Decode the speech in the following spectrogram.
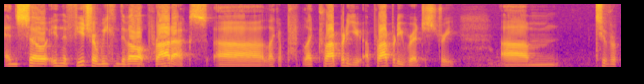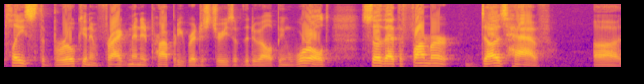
and so in the future, we can develop products uh, like a like property a property registry um, to replace the broken and fragmented property registries of the developing world, so that the farmer does have uh,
